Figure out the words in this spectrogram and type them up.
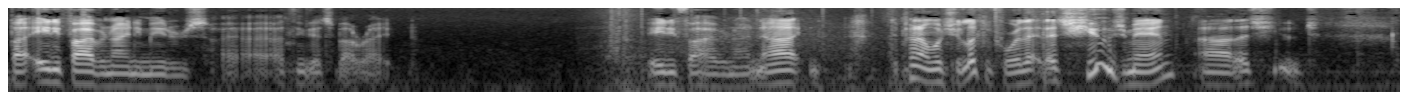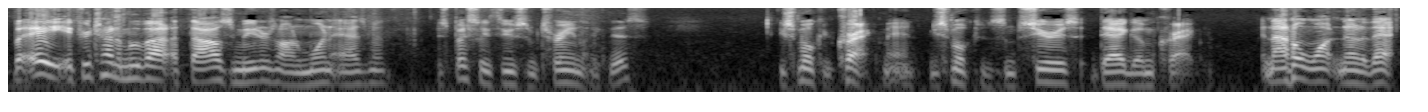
about 85 or 90 meters. I, I, think that's about right. 85 or 90. Now, depending on what you're looking for, that, that's huge, man. Uh, that's huge. But hey, if you're trying to move out a thousand meters on one azimuth, especially through some terrain like this, you're smoking crack, man. You're smoking some serious daggum crack. And I don't want none of that.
